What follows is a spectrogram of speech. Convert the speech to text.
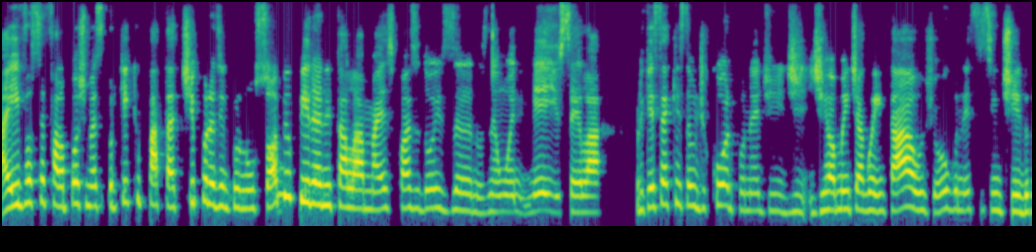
Aí você fala, poxa, mas por que, que o Patati, por exemplo, não sobe o Pirani tá lá mais quase dois anos, né? Um ano e meio, sei lá. Porque isso é questão de corpo, né? De, de, de, realmente aguentar o jogo nesse sentido.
